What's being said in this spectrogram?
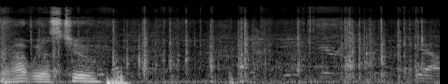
Got Hot Wheels too. Yeah.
